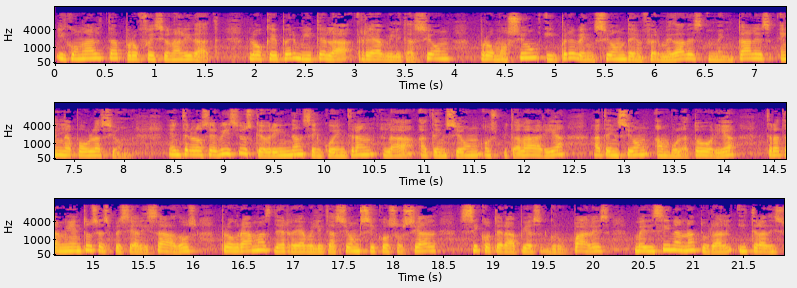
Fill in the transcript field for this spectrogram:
y con alta profesionalidad, lo que permite la rehabilitación, promoción y prevención de enfermedades mentales en la población. Entre los servicios que brindan se encuentran la atención hospitalaria, atención ambulatoria, tratamientos especializados, programas de rehabilitación psicosocial, psicoterapias grupales, medicina natural y tradicional.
